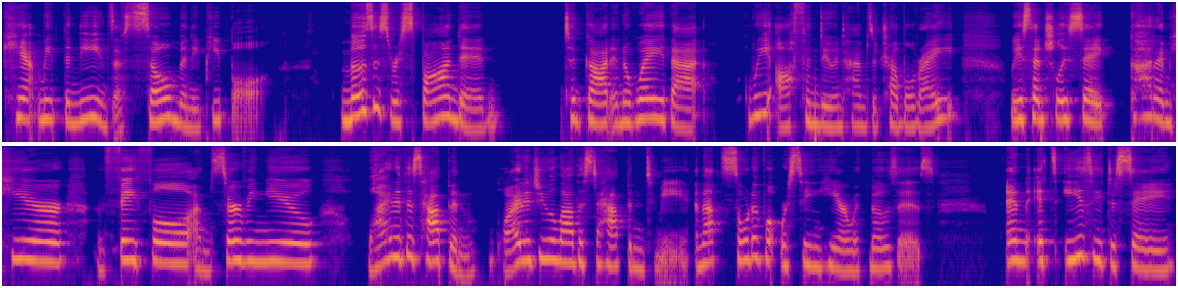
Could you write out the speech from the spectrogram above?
can't meet the needs of so many people. Moses responded to god in a way that we often do in times of trouble right? We essentially say, God, I'm here, I'm faithful, I'm serving you. Why did this happen? Why did you allow this to happen to me? And that's sort of what we're seeing here with Moses. And it's easy to say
